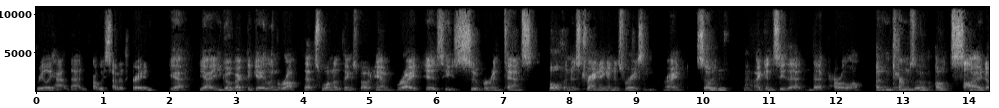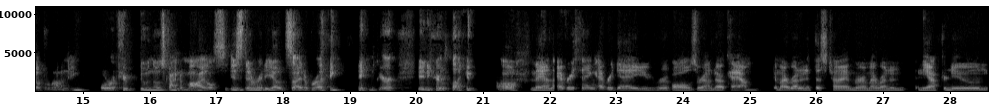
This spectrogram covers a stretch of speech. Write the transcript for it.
really had that in probably seventh grade. Yeah, yeah. You go back to Galen Rupp. That's one of the things about him, right? Is he's super intense, both in his training and his racing, right? So Mhm. I can see that that parallel. But in terms of outside of running, or if you're doing those kind of miles, is there any outside of running in your in your life? Oh man, everything every day revolves around okay, I'm am I running at this time or am I running in the afternoon?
